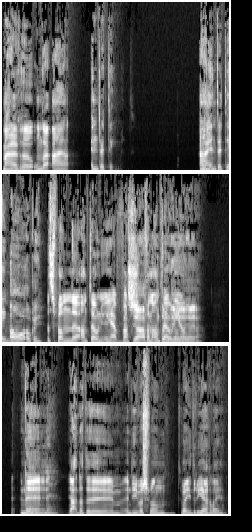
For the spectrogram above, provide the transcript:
maar eh, onder A Entertainment. A Onder- Entertainment. Oh, oké. Dat is van eh, Antonio. Ja, was Ja, van, Antonio. Ja, ja, ja. En, eh, En, ja, dat, eh, en die was van twee, drie jaar geleden?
